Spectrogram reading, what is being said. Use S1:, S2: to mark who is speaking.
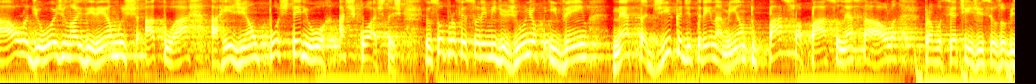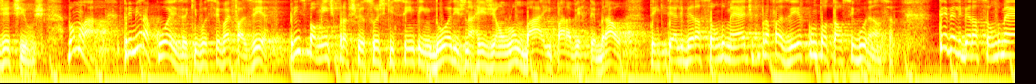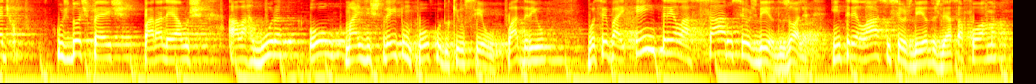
S1: A aula de hoje nós iremos atuar a região posterior, as costas. Eu sou o professor Emílio Júnior e venho nesta dica de treinamento passo a passo nesta aula para você atingir seus objetivos. Vamos lá. Primeira coisa que você vai fazer, principalmente para as pessoas que sentem dores na região lombar e paravertebral, tem que ter a liberação do médico para fazer com total segurança. Teve a liberação do médico, os dois pés paralelos, a largura ou mais estreito um pouco do que o seu quadril. Você vai entrelaçar os seus dedos, olha, entrelaça os seus dedos dessa forma,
